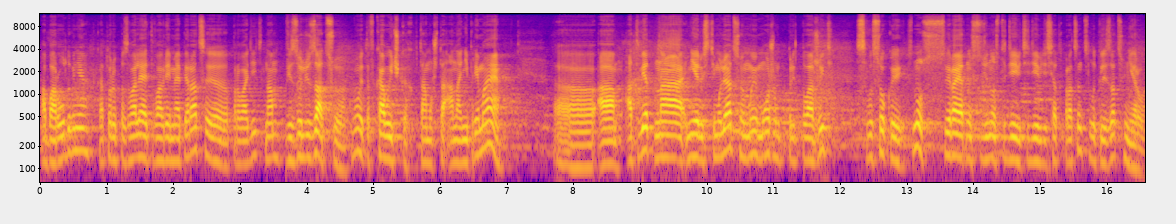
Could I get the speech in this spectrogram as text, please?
Оборудование, которое позволяет во время операции проводить нам визуализацию. Ну, это в кавычках, потому что она не прямая, э, а ответ на нейростимуляцию мы можем предположить с высокой, ну, с вероятностью 99,9% локализацию нерва.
